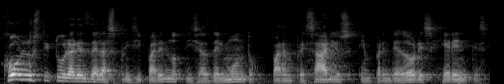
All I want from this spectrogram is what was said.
con los titulares de las principales noticias del mundo para empresarios, emprendedores, gerentes,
